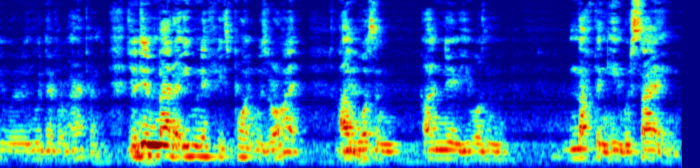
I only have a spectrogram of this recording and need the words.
It would, it would never have happened. So Yeah. it didn't matter, even if his point was right. I Yeah. wasn't. I knew he wasn't. Nothing he was saying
